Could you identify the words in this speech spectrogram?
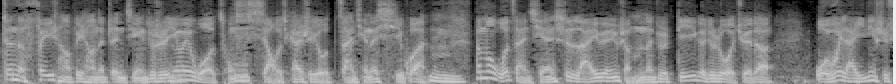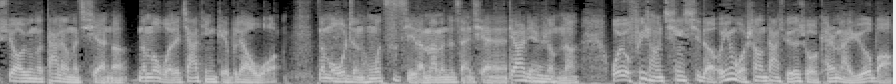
真的非常非常的震惊，就是因为我从小就开始有攒钱的习惯。嗯，那么我攒钱是来源于什么呢？就是第一个就是我觉得我未来一定是需要用到大量的钱的，那么我的家庭给不了我，那么我只能通过自己来慢慢的攒钱。第二点是什么呢？我有非常清晰的，因为我上大学的时候开始买余额宝，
